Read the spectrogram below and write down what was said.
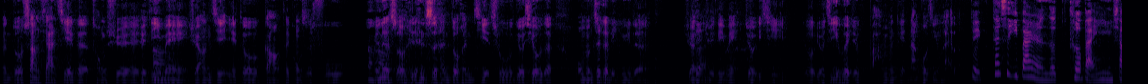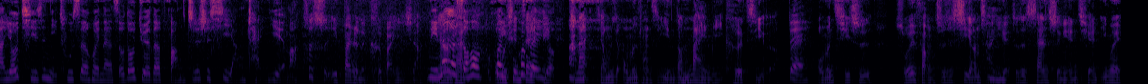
很多上下届的同学、学弟妹、学长姐也都刚好在公司服务，嗯因为那个时候也认识很多很杰出、优秀的我们这个领域的学长对学弟妹，就一起有有机会就把他们给囊括进来了。对，但是一般人的刻板印象，尤其是你出社会那个时候，都觉得纺织是夕阳产业嘛。这是一般人的刻板印象。你那个时候会会不会有？哎那讲不讲？我们纺织已经到纳米科技了。对，我们其实所谓纺织是夕阳产嗯业，这是三十年前，因为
